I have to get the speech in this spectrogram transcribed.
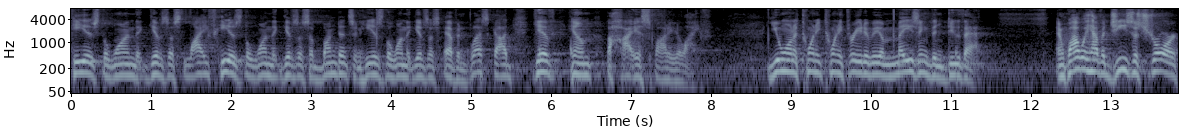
He is the one that gives us life. He is the one that gives us abundance, and He is the one that gives us heaven. Bless God. Give Him the highest spot of your life. You want a 2023 to be amazing, then do that. And while we have a Jesus drawer,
